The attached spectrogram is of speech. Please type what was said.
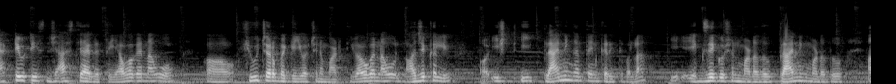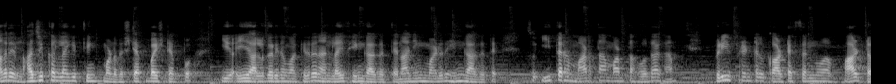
ಆ್ಯಕ್ಟಿವಿಟೀಸ್ ಜಾಸ್ತಿ ಆಗುತ್ತೆ. ಯಾವಾಗ ನಾವು ಫ್ಯೂಚರ್ ಬಗ್ಗೆ ಯೋಚನೆ ಮಾಡ್ತೀವಿ, ಯಾವಾಗ ನಾವು ಲಾಜಿಕಲಿ ಇಷ್ಟು, ಈ ಪ್ಲ್ಯಾನಿಂಗ್ ಅಂತ ಏನು ಕರಿತೀವಲ್ಲ, ಈ ಎಕ್ಸಿಕ್ಯೂಷನ್ ಮಾಡೋದು ಪ್ಲ್ಯಾನಿಂಗ್ ಮಾಡೋದು, ಅಂದರೆ ಲಾಜಿಕಲ್ಲಾಗಿ ಥಿಂಕ್ ಮಾಡೋದು ಸ್ಟೆಪ್ ಬೈ ಸ್ಟೆಪ್ ಈ ಈ ಅಲ್ಗರಿದಮ್ ಹಾಕಿದರೆ ನನ್ನ ಲೈಫ್ ಹಿಂಗಾಗುತ್ತೆ, ನಾನು ಹಿಂಗೆ ಮಾಡಿದರೆ ಹಿಂಗಾಗುತ್ತೆ. ಸೊ ಈ ಥರ ಮಾಡ್ತಾ ಮಾಡ್ತಾ ಹೋದಾಗ ಪ್ರೀ ಫ್ರಂಟಲ್ ಕಾರ್ಟೆಕ್ಸ್ ಅನ್ನುವ ಪಾರ್ಟ್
